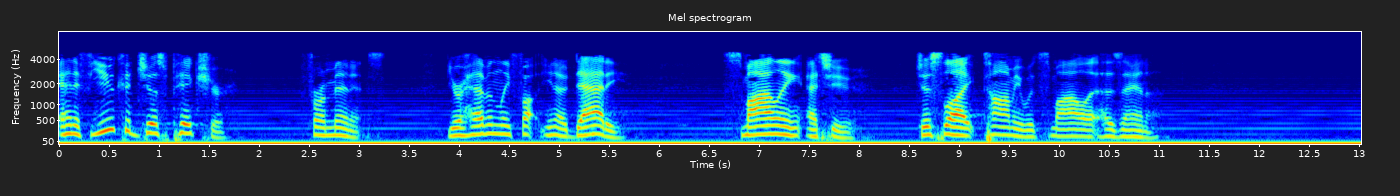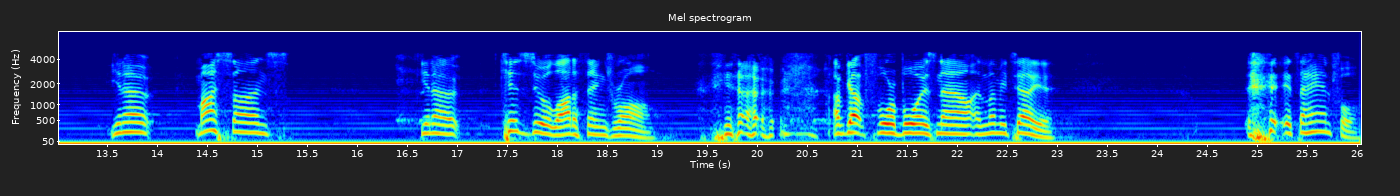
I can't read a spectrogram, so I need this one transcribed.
And if you could just picture for a minute your heavenly, fa- you know, daddy smiling at you, just like Tommy would smile at Hosanna. You know, my sons, you know, kids do a lot of things wrong. you know, I've got four boys now, and let me tell you, it's a handful.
